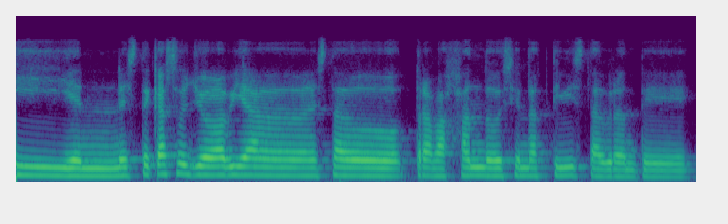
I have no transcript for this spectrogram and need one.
Y en este caso yo había estado trabajando siendo activista durante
